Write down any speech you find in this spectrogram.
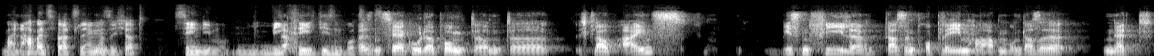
mein Arbeitsplatz länger mhm. sichert. Sehen die. Wie ja, kriege ich diesen Prozess? Das ist ein sehr guter Punkt. Und äh, ich glaube, eins wissen viele, dass sie ein Problem haben und dass sie nicht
